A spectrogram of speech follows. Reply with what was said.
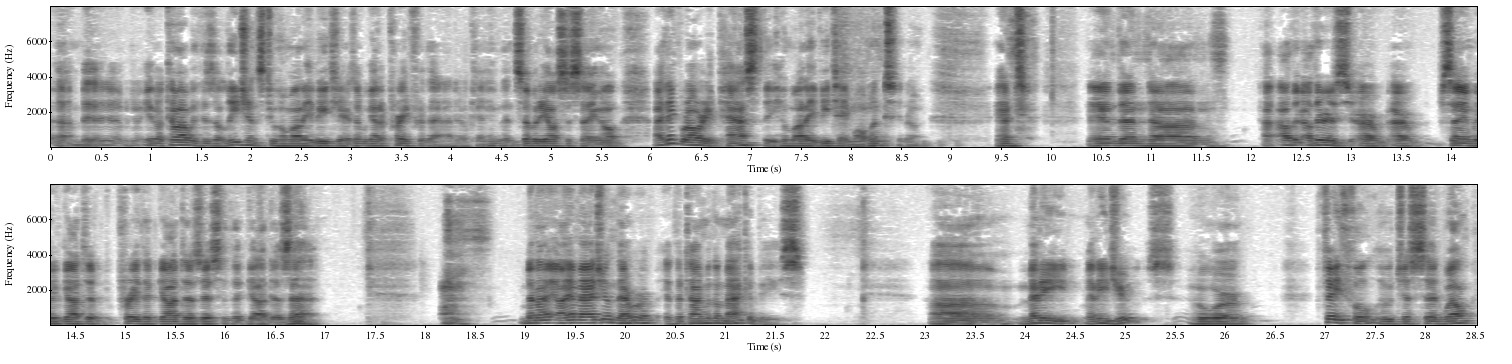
um, you know, come out with his allegiance to Humanae Vitae. So we got to pray for that, okay? And then somebody else is saying, "Oh, I think we're already past the Humanae Vitae moment," you know, and and then um, other others are are saying we've got to pray that God does this and that God does that. But I, I imagine there were at the time of the Maccabees uh, many many Jews who were faithful who just said, "Well."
